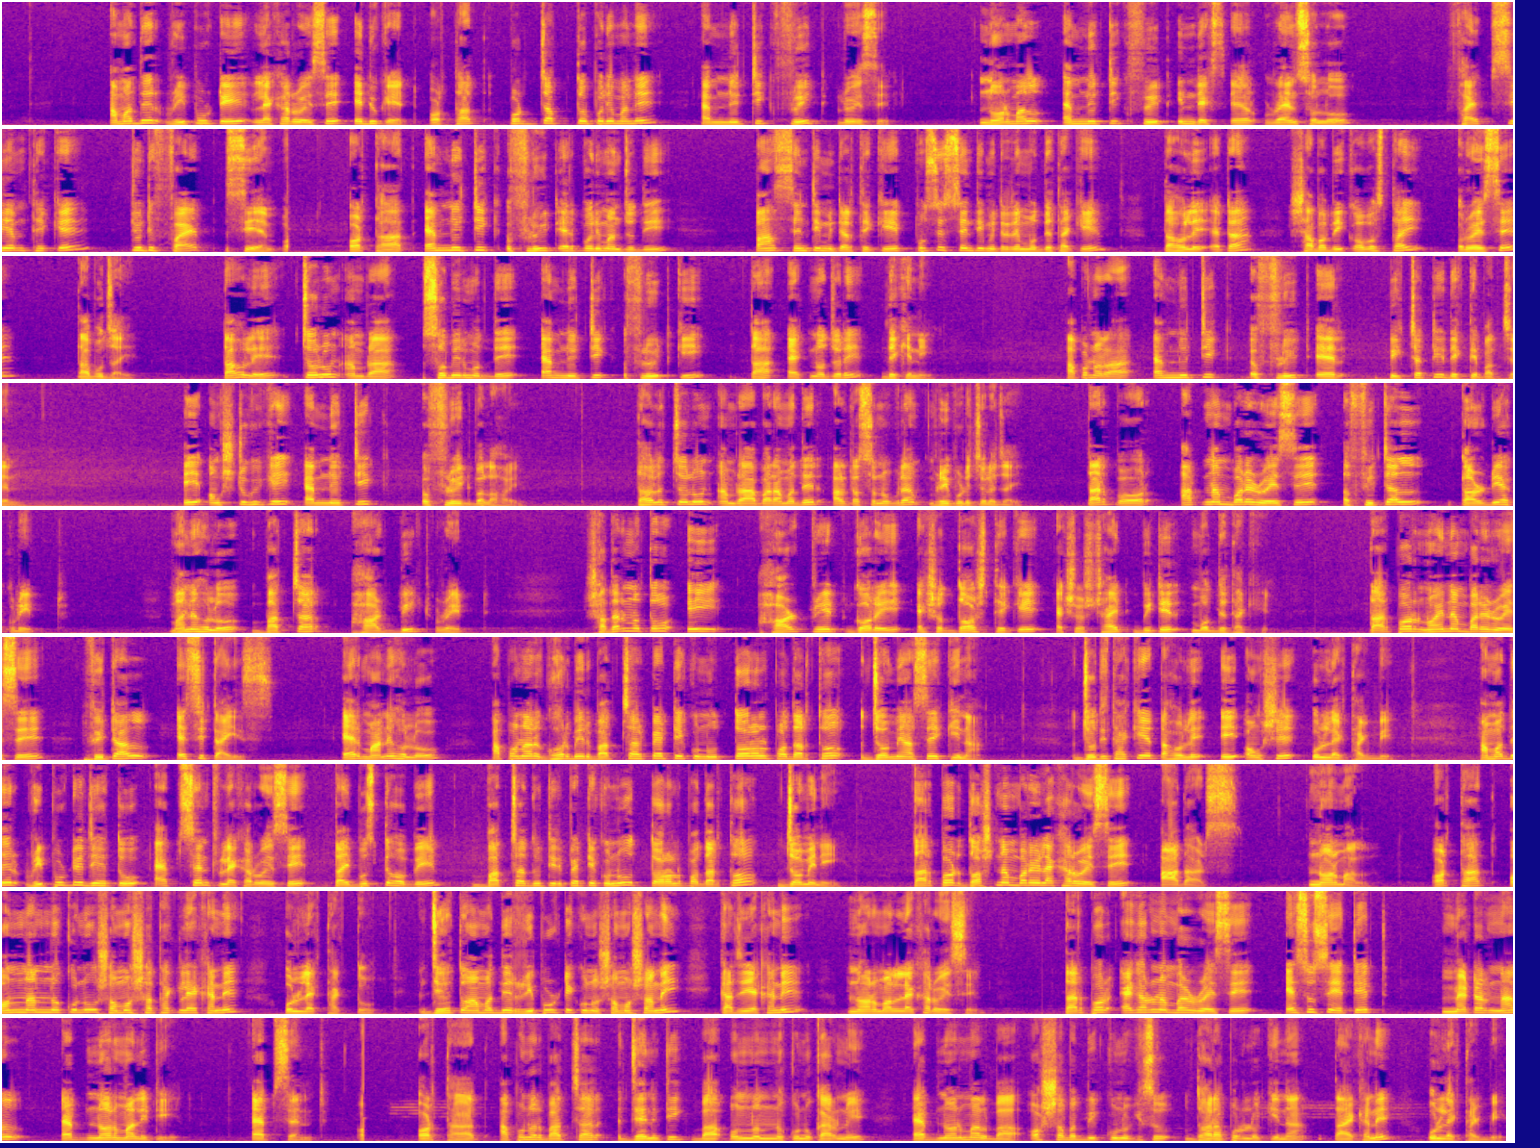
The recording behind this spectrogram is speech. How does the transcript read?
আমাদের রিপোর্টে লেখা রয়েছে এডুকেট অর্থাৎ পর্যাপ্ত পরিমাণে অ্যামনেটিক ফ্লুইড রয়েছে। নর্মাল অ্যামনেটিক ফ্লুইড ইন্ডেক্স এর রেঞ্জ হল ফাইভ সিএম থেকে টোয়েন্টি ফাইভ সিএম। অর্থাৎ অ্যামনেটিক ফ্লুইড এর পরিমাণ যদি পাঁচ সেন্টিমিটার থেকে পঁচিশ সেন্টিমিটারের মধ্যে থাকে, তাহলে এটা স্বাভাবিক অবস্থায় রয়েছে, তা বোঝায়। তাহলে চলুন আমরা ছবির মধ্যে অ্যামনেটিক ফ্লুইড কি, তা এক নজরে দেখে নিই। আপনারা অ্যামনেটিক ফ্লুইড এর পিকচারটি দেখতে পাচ্ছেন। এই অংশটুকুকেই অ্যামনিওটিক ফ্লুইড বলা হয়। তাহলে চলুন আমরা আবার আমাদের আলট্রাসোনোগ্রাম রিপোর্টে চলে যাই। তারপর আট নম্বরে রয়েছে ফিটাল কার্ডিয়াক রেট মানে হলো বাচ্চার হার্টবিট রেট সাধারণত এই হার্ট রেট গড়ে একশো দশ থেকে একশো ষাট বিটের মধ্যে থাকে। তারপর নয় নম্বরে রয়েছে ফিটাল অ্যাসিটাইস। এর মানে হলো, আপনার গর্ভের বাচ্চার পেটে কোনো তরল পদার্থ জমে আছে কি না। যদি থাকে, তাহলে এই অংশে উল্লেখ থাকবে। আমাদের রিপোর্টে যেহেতু অ্যাবসেন্ট লেখা রয়েছে, তাই বুঝতে হবে বাচ্চা দুটির পেটে কোনো তরল পদার্থ জমে নেই। তারপর দশ নম্বরে লেখা রয়েছে, আদার্স, নর্মাল, অর্থাৎ অন্যান্য কোনো সমস্যা থাকলে এখানে উল্লেখ থাকতো। যেহেতু আমাদের রিপোর্টে কোনো সমস্যা নেই কাজে এখানে নর্মাল লেখা রয়েছে। তারপর এগারো নম্বরে রয়েছে অ্যাসোসিয়েটেড ম্যাটারনাল অ্যাবনর্মালিটি অ্যাবসেন্ট অর্থাৎ আপনার বাচ্চার জেনেটিক বা অন্যান্য কোনো কারণে অ্যাবনর্মাল বা অস্বাভাবিক কোনো কিছু ধরা পড়ল কি না তা এখানে উল্লেখ থাকবে।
